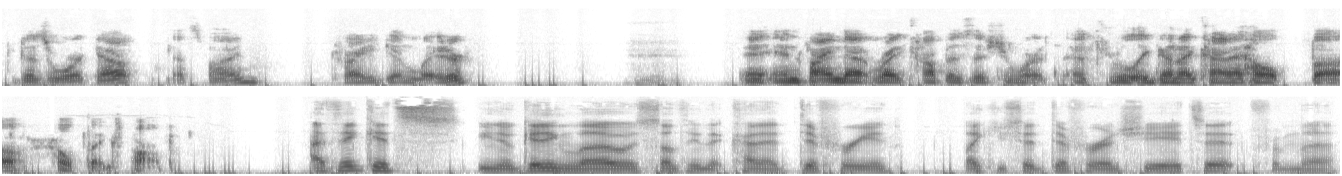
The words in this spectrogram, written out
If it doesn't work out, that's fine. Try it again later, and, and find that right composition where it's really going to kind of help uh, help things pop. I think it's you know getting low is something that kind of different, like you said, differentiates it from the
